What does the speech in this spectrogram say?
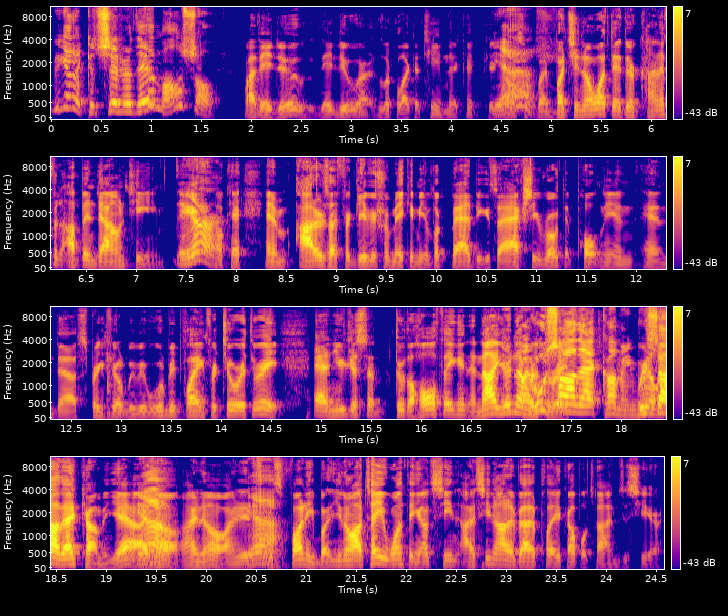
we got to consider them also. Why they do, they do uh, look like a team that could, could go someplace. But you know what? They're, they're kind of an up and down team. They are. Okay, and Otters, I forgive you for making me look bad because I actually wrote that Poultney and, and uh, Springfield would be, would be playing for two or three, and you just uh, threw the whole thing in, and now you're But number who three. saw that coming? Who really? saw that coming? Yeah, Yeah. I know, I know. It's, Yeah. it's funny, but you know, I'll tell you one thing. I've seen I've seen Otter Valley play a couple times this year,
